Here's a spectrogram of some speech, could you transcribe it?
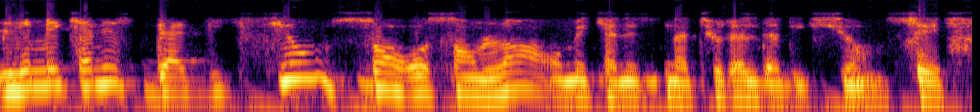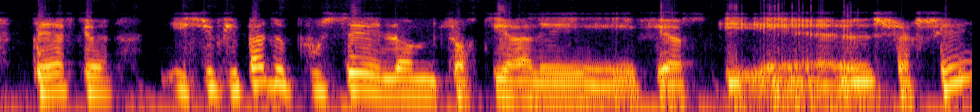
les mécanismes d'addiction sont ressemblants aux mécanismes naturels d'addiction. C'est-à-dire que il suffit pas de pousser l'homme sortir aller faire ce qu'il euh, chercher,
